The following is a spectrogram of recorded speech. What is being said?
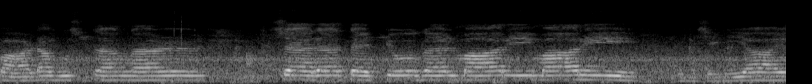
പാഠപുസ്തകങ്ങൾ അക്ഷര തെറ്റുകൾ മാറി. മാറി ശരിയായ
